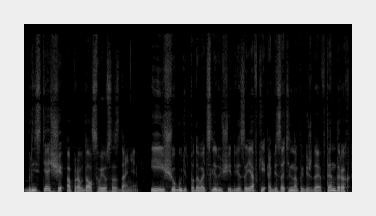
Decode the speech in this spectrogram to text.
блестяще оправдал свое создание. И еще будет подавать следующие две заявки, обязательно побеждая в тендерах,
